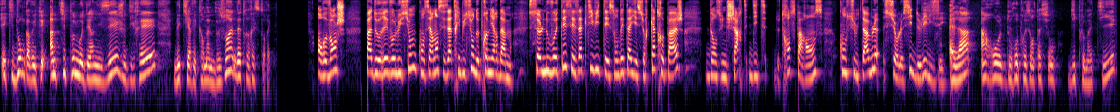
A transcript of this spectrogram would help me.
et qui donc avaient été un petit peu modernisées, je dirais, mais qui avaient quand même besoin d'être restaurées. En revanche, pas de révolution concernant ses attributions de première dame. Seule nouveauté, ses activités sont détaillées sur quatre pages dans une charte dite de transparence, consultable sur le site de l'Élysée. Elle a un rôle de représentation diplomatique,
